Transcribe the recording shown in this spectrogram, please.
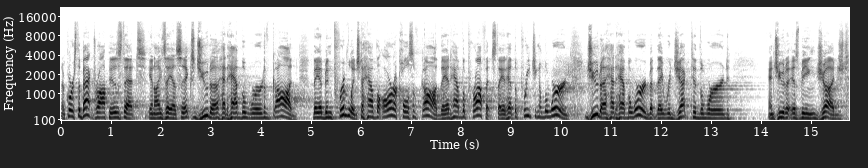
Of course, the backdrop is that in Isaiah 6, Judah had had the word of God. They had been privileged to have the oracles of God. They had had the prophets. They had had the preaching of the word. Judah had had the word, but they rejected the word, and Judah is being judged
